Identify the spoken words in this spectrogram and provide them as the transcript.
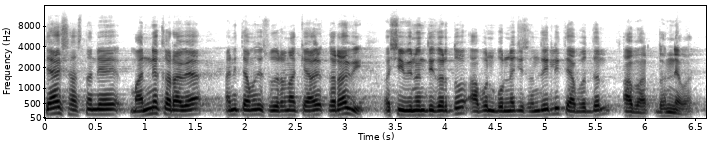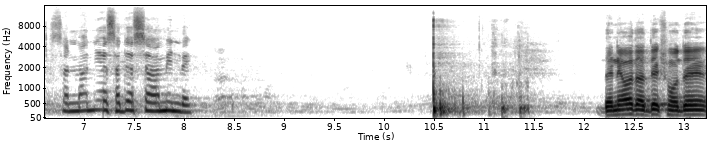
त्या शासनाने मान्य कराव्या आणि त्यामध्ये सुधारणा क्या- करावी अशी विनंती करतो. आपण बोलण्याची संधी दिली त्याबद्दल आभार धन्यवाद. सन्मान्य सदस्य अमीनभाई. धन्यवाद अध्यक्ष महोदय.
